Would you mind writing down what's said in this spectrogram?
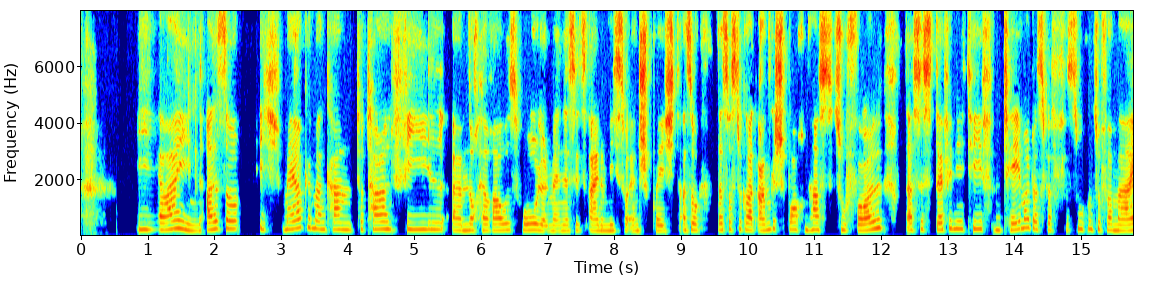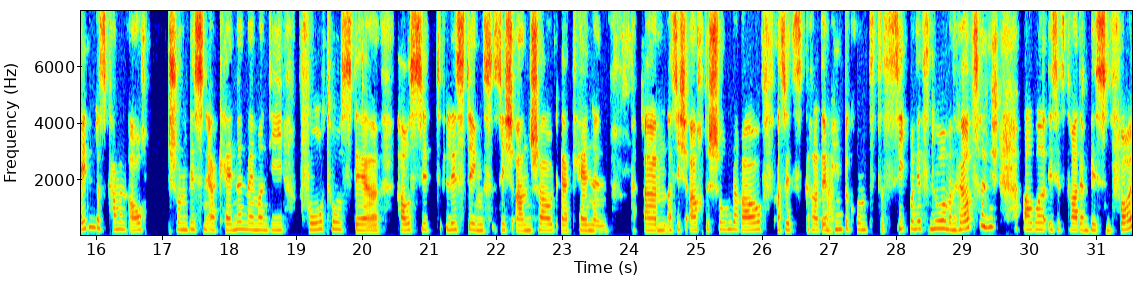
Nein, also ich merke, man kann total viel ähm, noch herausholen, wenn es jetzt einem nicht so entspricht. Also das, was du gerade angesprochen hast, zu voll, das ist definitiv ein Thema, das wir versuchen zu vermeiden. Das kann man auch schon ein bisschen erkennen, wenn man die Fotos der House-Sit-Listings sich anschaut, erkennen. Ähm, also ich achte schon darauf, also jetzt gerade im Hintergrund, das sieht man jetzt nur, man hört es nicht, aber ist jetzt gerade ein bisschen voll.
